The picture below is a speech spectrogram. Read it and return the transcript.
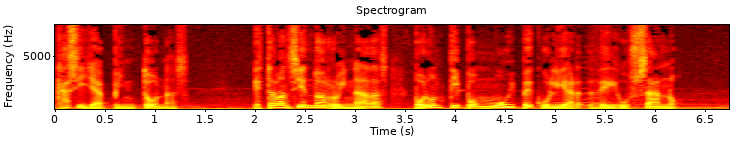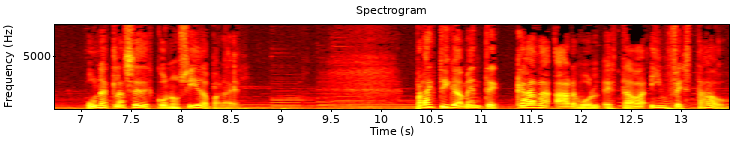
casi ya pintonas, estaban siendo arruinadas por un tipo muy peculiar de gusano, una clase desconocida para él prácticamente cada árbol estaba infestado.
